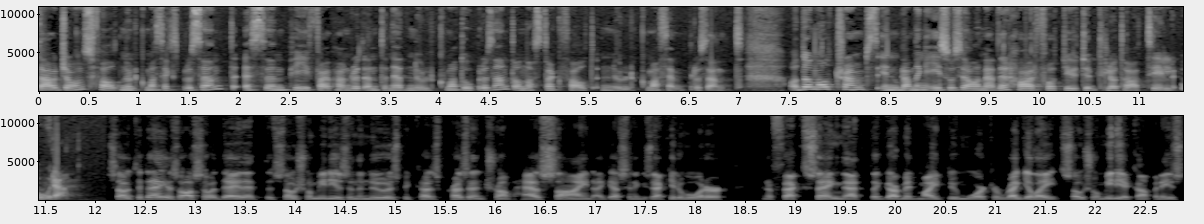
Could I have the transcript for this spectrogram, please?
Dow Jones falt 0,6% SMP 500 endte ned 0,2% og Nasdaq falt 0,5% Og Donald Trumps innblanding i sosiale medier har fått YouTube til å ta til orde. So today is also a day that the social media is in the news because President Trump has signed, I guess, an executive order in effect saying that the government might do more to regulate social media companies.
